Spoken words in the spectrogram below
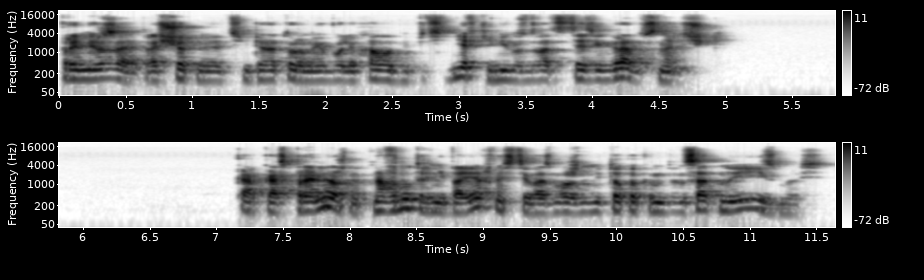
промерзает. Расчетная температура наиболее холодной пятидневки минус 21 градус налички. Каркас промерзнет. На внутренней поверхности возможно не только конденсат, но и изморозь.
